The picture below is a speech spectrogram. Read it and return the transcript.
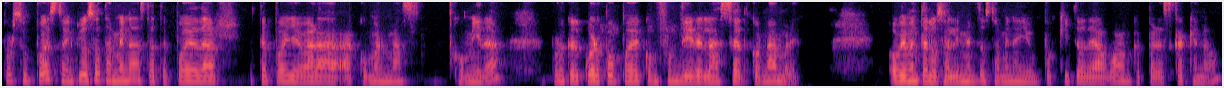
Por supuesto, incluso también hasta te puede dar, te puede llevar a, a comer más comida, porque el cuerpo puede confundir la sed con hambre. Obviamente los alimentos también hay un poquito de agua, aunque parezca que no.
